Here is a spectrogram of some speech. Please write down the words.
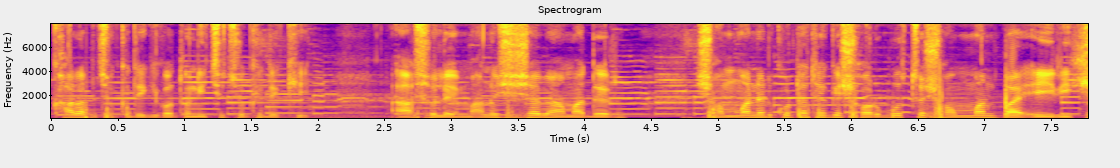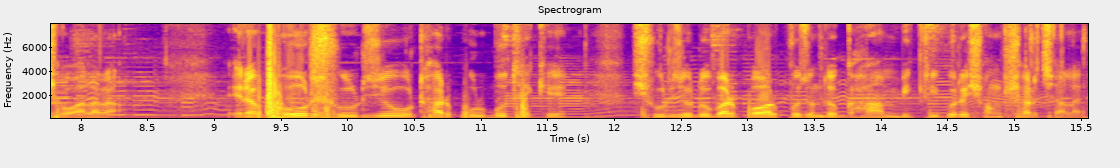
খারাপ চোখে দেখি, কত নিচে চোখে দেখি। আসলে মানুষ হিসাবে আমাদের সম্মানের কোটা থেকে সর্বোচ্চ সম্মান পায় এই রিক্সাওয়ালারা। এরা ভোর সূর্য ওঠার পূর্ব থেকে সূর্য ডোবার পর পর্যন্ত ঘাম বিক্রি করে সংসার চালায়।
